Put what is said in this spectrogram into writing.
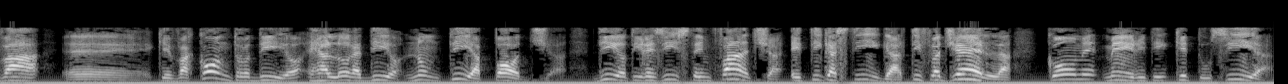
va, eh, che va contro Dio, e allora Dio non ti appoggia, Dio ti resiste in faccia e ti castiga, ti flagella come meriti che tu sia.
